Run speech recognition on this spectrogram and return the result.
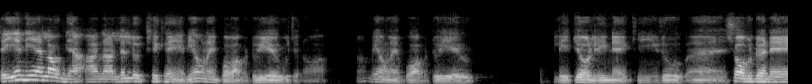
တရက်နှစ်ရက်လောက်များအာနာလက်လွတ်ဖြစ်ခဲ့ရင်မင်းအွန်လိုင်းဘောကမတွေ့ရဘူးကျွန်တော်ကနော်မင်းအွန်လိုင်းဘောကမတွေ့ရဘူးလေပြောလေးနဲ့ခင်ကြီးတို့အဲရှော့မတွက်နဲ့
